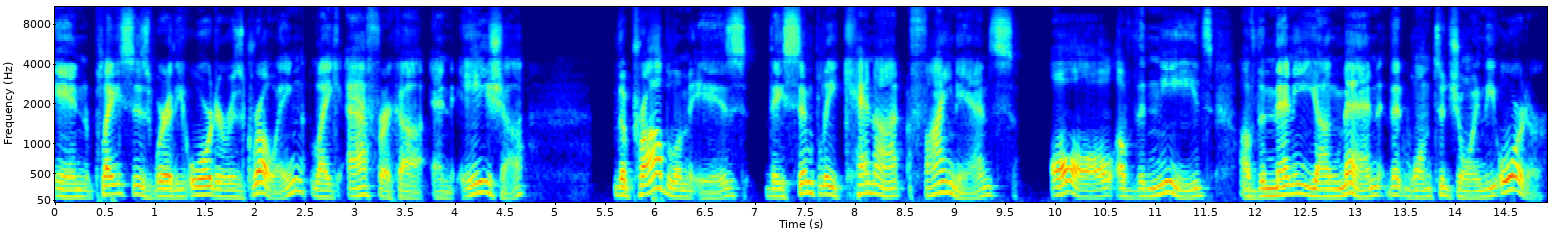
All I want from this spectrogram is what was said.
in places where the order is growing, like Africa and Asia, the problem is they simply cannot finance all of the needs of the many young men that want to join the order.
